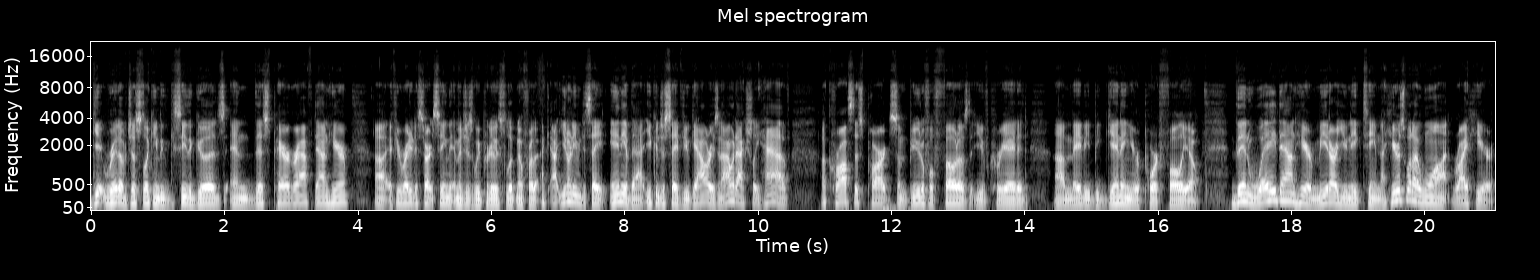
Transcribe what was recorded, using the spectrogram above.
get rid of just looking to see the goods and this paragraph down here. Uh, if you're ready to start seeing the images we produce, look no further. I, I, you don't even need to say any of that. You can just say view galleries. And I would actually have across this part some beautiful photos that you've created, uh, maybe beginning your portfolio. Then, way down here, meet our unique team. Now, here's what I want right here.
